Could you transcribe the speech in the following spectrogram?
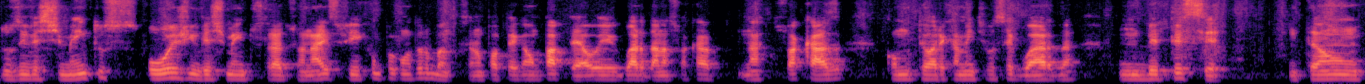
dos investimentos, hoje, investimentos tradicionais, ficam por conta do banco. Você não pode pegar um papel e guardar na sua, na sua casa, como teoricamente você guarda um BTC. Então,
